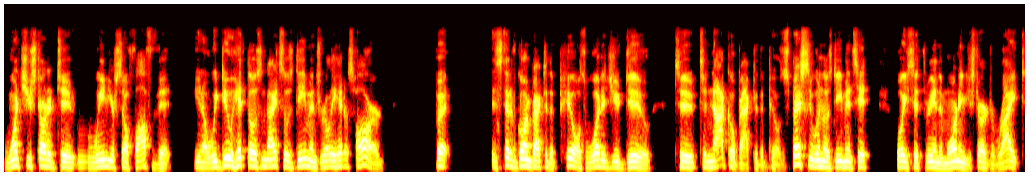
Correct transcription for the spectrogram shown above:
once you started to wean yourself off of it? You know, we do hit those nights; those demons really hit us hard. But instead of going back to the pills, what did you do to to not go back to the pills, especially when those demons hit? Well, you said three in the morning, you started to write.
